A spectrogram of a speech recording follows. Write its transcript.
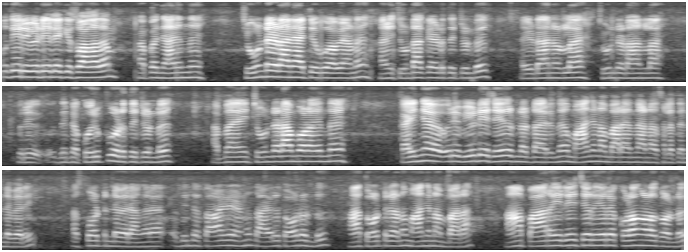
പുതിയൊരു വീഡിയോയിലേക്ക് സ്വാഗതം. അപ്പം ഞാനിന്ന് ചൂണ്ടയിടാനായിട്ട് പോവുകയാണ്. അതിന് ചൂണ്ടാക്കി എടുത്തിട്ടുണ്ട്. ഇടാനുള്ള ചൂണ്ടയിടാനുള്ള ഒരു ഇതിന്റെ കൊരുപ്പ് എടുത്തിട്ടുണ്ട്. അപ്പം ഈ ചൂണ്ടയിടാൻ പോണതിന്ന് കഴിഞ്ഞ ഒരു വീഡിയോ ചെയ്തിട്ടുണ്ടായിരുന്നു. മാഞ്ഞണം പാറ എന്നാണ് സ്ഥലത്തിന്റെ പേര്. ആ സ്പോട്ടിന്റെ പേര്. അങ്ങനെ ഇതിന്റെ താഴെയാണ് താഴെ ഒരു തോടുണ്ട്. ആ തോട്ടിലാണ് മാഞ്ഞണം പാറ. ആ പാറയിൽ ചെറിയ ചെറിയ കുളങ്ങളൊക്കെ ഉണ്ട്.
